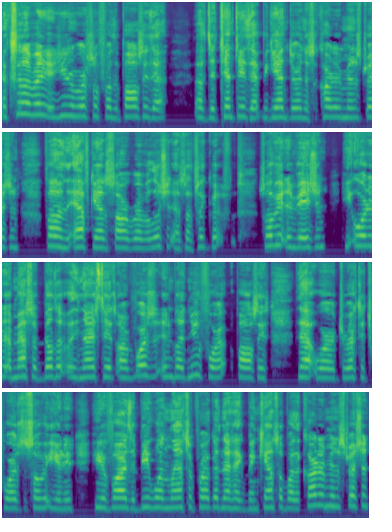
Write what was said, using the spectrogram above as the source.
accelerated universal from the policy that of detente that began during the Carter administration following the Afghan Saur Revolution and subsequent Soviet invasion. He ordered a massive buildup of the United States Armed Forces and implemented new for- policies that were directed towards the Soviet Union. He revived the B 1 Lancer program that had been canceled by the Carter administration,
